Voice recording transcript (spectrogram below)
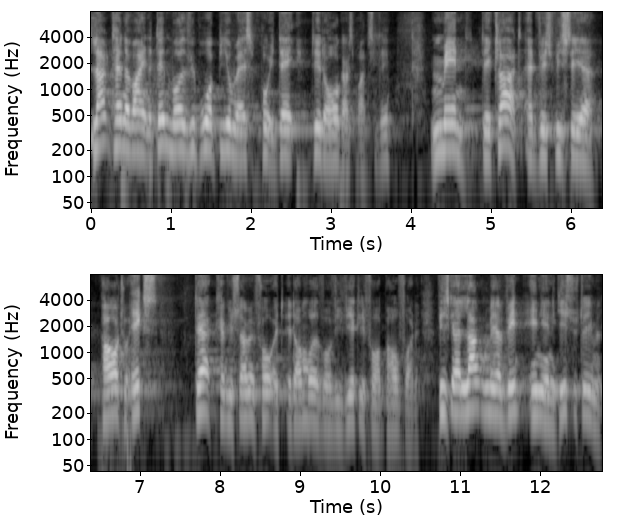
Langt hen ad vejen er den måde, vi bruger biomasse på i dag, det er et overgangsbrændsel. Det. Men det er klart, at hvis vi ser Power to X, der kan vi sørge få et, et område, hvor vi virkelig får behov for det. Vi skal have langt mere vind ind i energisystemet,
